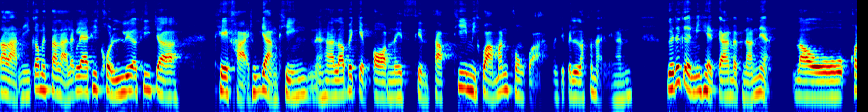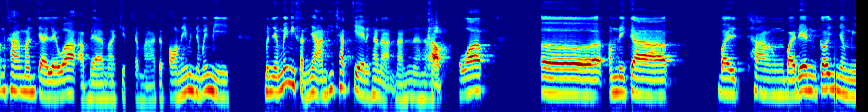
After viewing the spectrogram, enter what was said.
ตลาดนี้ก็เป็นตลาดแรก ๆ ที่คนเลือกที่จะเทขายทุกอย่างทิ้งนะฮะแล้วไปเก็บออมในสินทรัพย์ที่มีความมั่นคงกว่า มันจะเป็นลักษณะอย่างนั้นคือถ้าเกิดมีเหตุการณ์แบบนั้นเนี่ย เราค่อนข้างมั่นใจเลยว่า bear market จะมา แต่ตอนนี้มันยังไม่มี มันยังไม่มีสัญญาณที่ชัดเจนขนาดนั้นนะฮะเพราะว่าเอ่ออเมริกาใบทางไบเดนก็ยังมี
